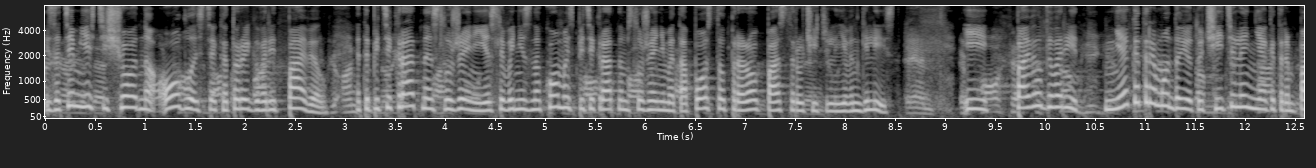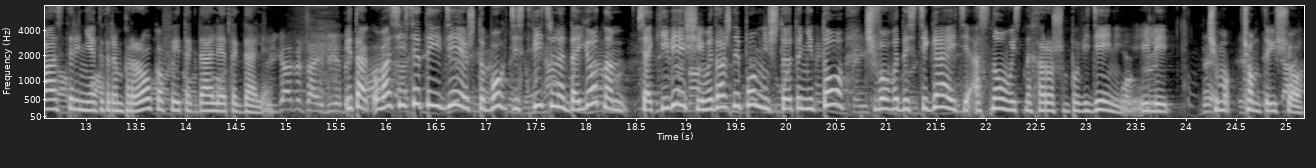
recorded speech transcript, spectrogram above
И затем есть еще одна область, о которой который говорит Павел. Это пятикратное служение. Если вы не знакомы с пятикратным служением, это апостол, пророк, пастор, учитель, евангелист. И Павел говорит, некоторым он дает учителя, некоторым пастыря, некоторым пророков и так далее, и так далее. Итак, у вас есть эта идея, что Бог действительно дает нам всякие вещи, и мы должны помнить, что это не то, чего вы достигаете, основываясь на хорошем поведении или чем-то еще.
